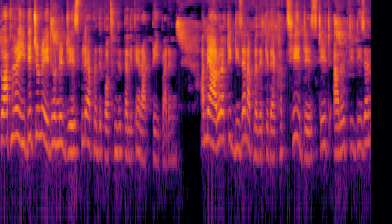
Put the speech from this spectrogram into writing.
তো আপনারা ঈদের জন্য এই ধরনের ড্রেসগুলি আপনাদের পছন্দের তালিকায় রাখতেই পারেন। আমি আরও একটি ডিজাইন আপনাদেরকে দেখাচ্ছি। ড্রেসটির আরও একটি ডিজাইন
